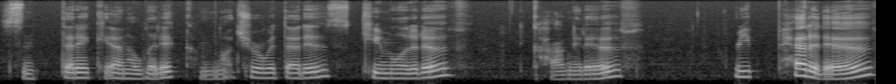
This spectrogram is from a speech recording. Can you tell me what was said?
synthetic analytic, I'm not sure what that is, cumulative, cognitive, repetitive,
